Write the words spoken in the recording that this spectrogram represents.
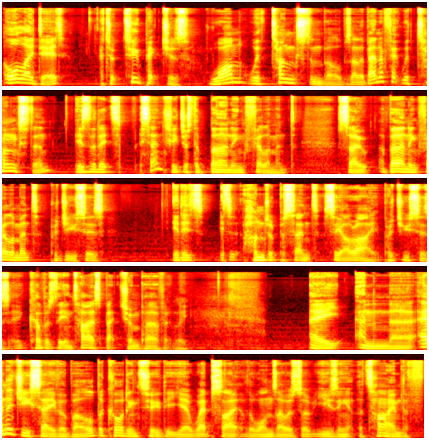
All I did, I took two pictures, one with tungsten bulbs. Now the benefit with tungsten is that it's essentially just a burning filament. So a burning filament produces it is it's 100% CRI. It produces it covers the entire spectrum perfectly a an uh, energy saver bulb, according to the uh, website of the ones I was uh, using at the time, the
